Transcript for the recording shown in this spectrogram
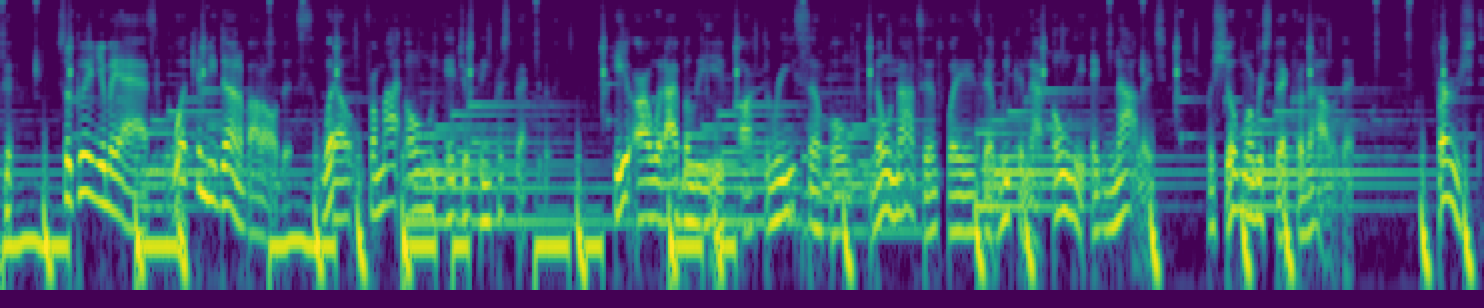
so Glenn, you may ask, what can be done about all this? Well, from my own interesting perspective, here are what I believe are three simple, no nonsense ways that we can not only acknowledge, but show more respect for the holiday. First,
